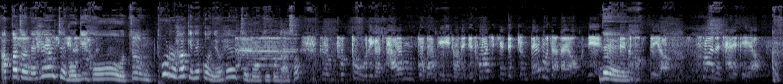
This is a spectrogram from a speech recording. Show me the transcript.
아까 전에 해열제 먹이고 좀 토를 하긴 했거든요. 해열제 먹이고 나서. 그럼 보통 우리가 다음 거 먹이기 전에 이제 소화시킬 때 좀 빼보잖아요, 어머니. 네. 그때는 어때요? 소화는 잘 돼요?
